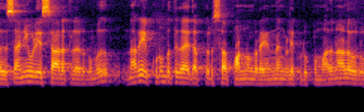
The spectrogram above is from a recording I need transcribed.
அது சனியுடைய சாரத்தில் இருக்கும்போது நிறைய குடும்பத்துக்காக ஏதாவது பெருசாக பண்ணுங்கிற எண்ணங்களை கொடுக்கும். அதனால் ஒரு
